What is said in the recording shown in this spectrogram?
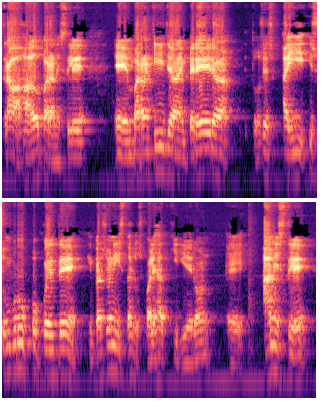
trabajado para Nestlé en Barranquilla, en Pereira, entonces ahí hizo un grupo pues de inversionistas, los cuales adquirieron eh, a Nestlé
